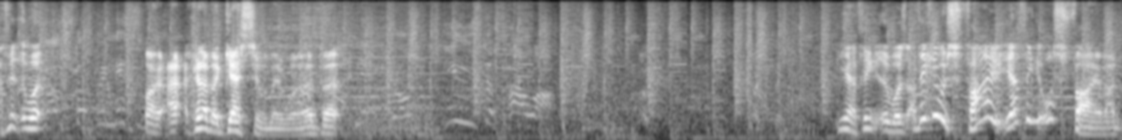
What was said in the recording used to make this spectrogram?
I think they were... Well, I, can have a guess who they were, but... Yeah, I think it was. I think it was five. Yeah, I think it was five. And,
